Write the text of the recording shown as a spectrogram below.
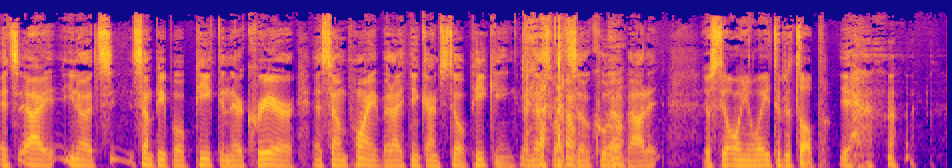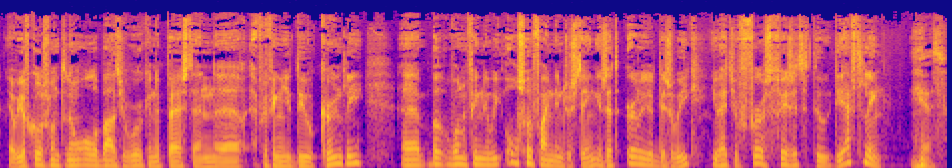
it's I you know it's some people peak in their career at some point, but I think I'm still peaking, and that's what's so cool about it. You're still on your way to the top. Yeah. Yeah, we of course want to know all about your work in the past and uh, everything you do currently. Uh, but one thing that we also find interesting is that earlier this week you had your first visit to the Efteling. Yes.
